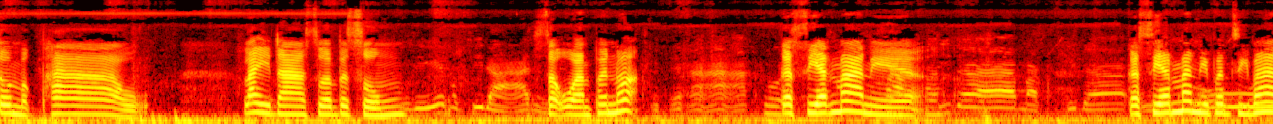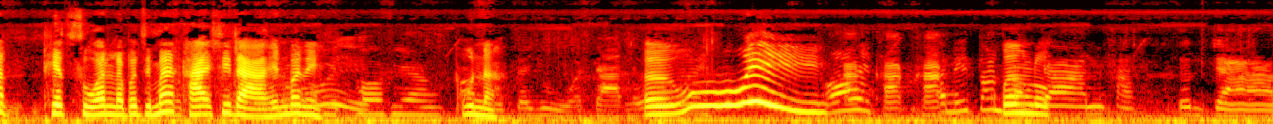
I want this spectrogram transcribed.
ต้นมะพร้าวไล่นาส่วนผสมดีมักสีดาสะอวนเพิ่นเนาะ เกษียณมานี่สีดามักสีดาเกกษียณมานี่เพิ่นสิมาเฮ็ดสวนแล้วเพิ่นสิมาขายสีดาเห็นบ่นี่พอเพียงพุ่นน่ะจะอยู่อาจารย์เอออุ้ยโอ้ยคักคักอันนี้ต้นเบิ่งลูกดอกจานค่ะต้นจาน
